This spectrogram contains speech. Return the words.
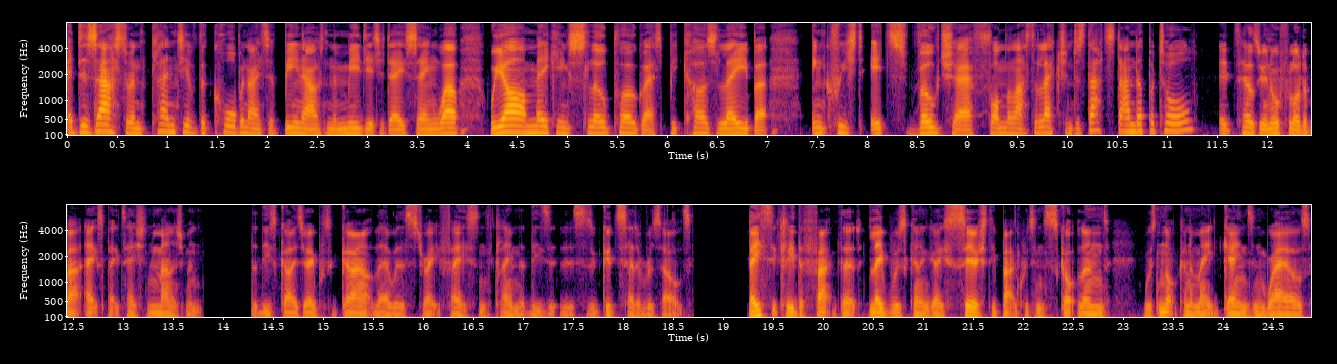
a disaster. And plenty of the Corbynites have been out in the media today saying, well, we are making slow progress because Labour increased its vote share from the last election. Does that stand up at all? It tells you an awful lot about expectation management that these guys are able to go out there with a straight face and claim that these this is a good set of results. Basically, the fact that Labour was going to go seriously backwards in Scotland was not going to make gains in Wales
